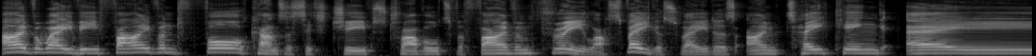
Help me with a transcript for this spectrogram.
Either way, the 5 and 4 Kansas City Chiefs travel to the 5 and 3 Las Vegas Raiders. I'm taking a.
